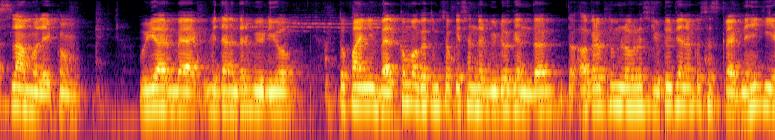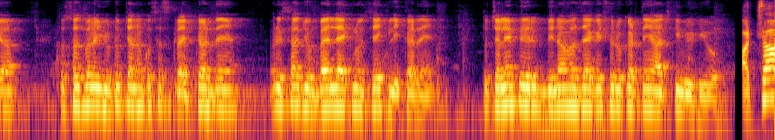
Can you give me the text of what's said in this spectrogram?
अस्सलाम वालेकुम we are back with another video तो फाइनली वेलकम होगा तुम सबके अंदर वीडियो के अंदर। तो अगर तुम लोगों ने इस यूट्यूब चैनल को सब्सक्राइब नहीं किया तो सबसे पहले यूट्यूब चैनल को सब्सक्राइब कर दें और इस साथ जो बेल आइकन उसे क्लिक कर दें। तो चलें फिर बिना वजह के शुरू करते हैं आज की वीडियो अच्छा।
